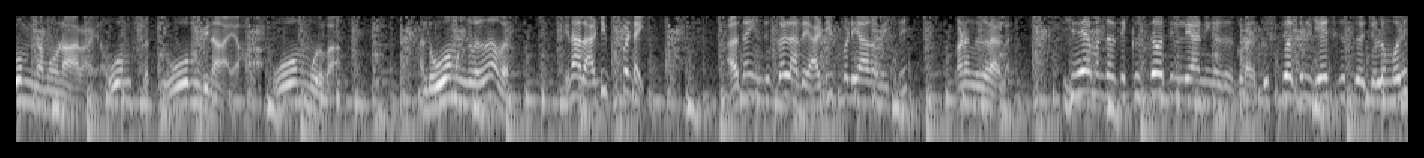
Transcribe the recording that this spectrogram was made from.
ஓம் நமோ நாராயணா ஓம் சக்தி ஓம் விநாயகா ஓம் முருகா. அந்த ஓம்ங்கிறது தான் வரும். ஏன்னா அது அடிப்படை. அதுதான் இந்துக்கள் அதை அடிப்படையாக வைத்து வணங்குகிறார்கள். இதே மந்திரத்தை கிறிஸ்தவத்தில் இல்லையா நீங்க கேட்கக்கூடாது. கிறிஸ்தவத்தில் இயேசு கிறிஸ்துவை சொல்லும்போது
